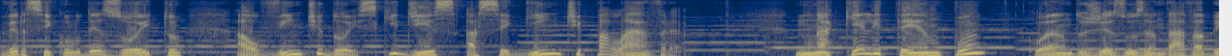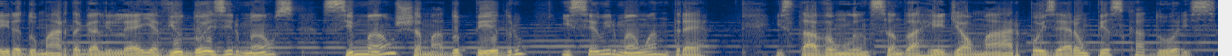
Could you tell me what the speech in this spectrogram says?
versículo 18 ao 22, que diz a seguinte palavra: Naquele tempo, quando Jesus andava à beira do mar da Galiléia, viu dois irmãos, Simão, chamado Pedro, e seu irmão André. Estavam lançando a rede ao mar, pois eram pescadores.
